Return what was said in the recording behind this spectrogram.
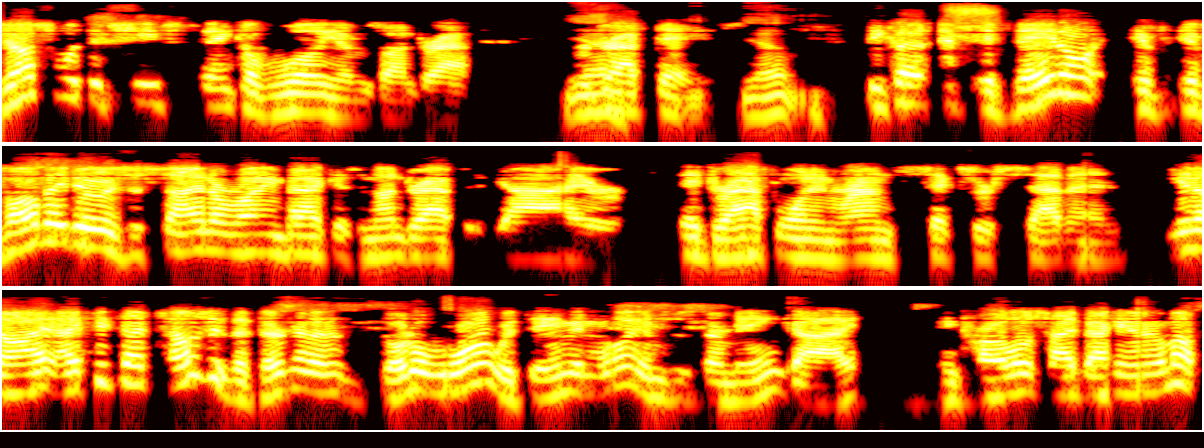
just what the Chiefs think of Williams on draft for draft days. Yep. Because if, if they don't, if if all they do is assign a running back as an undrafted guy, or they draft one in round six or seven, you know, I, I think that tells you that they're going to go to war with Damien Williams as their main guy and Carlos Hyde backing him up.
